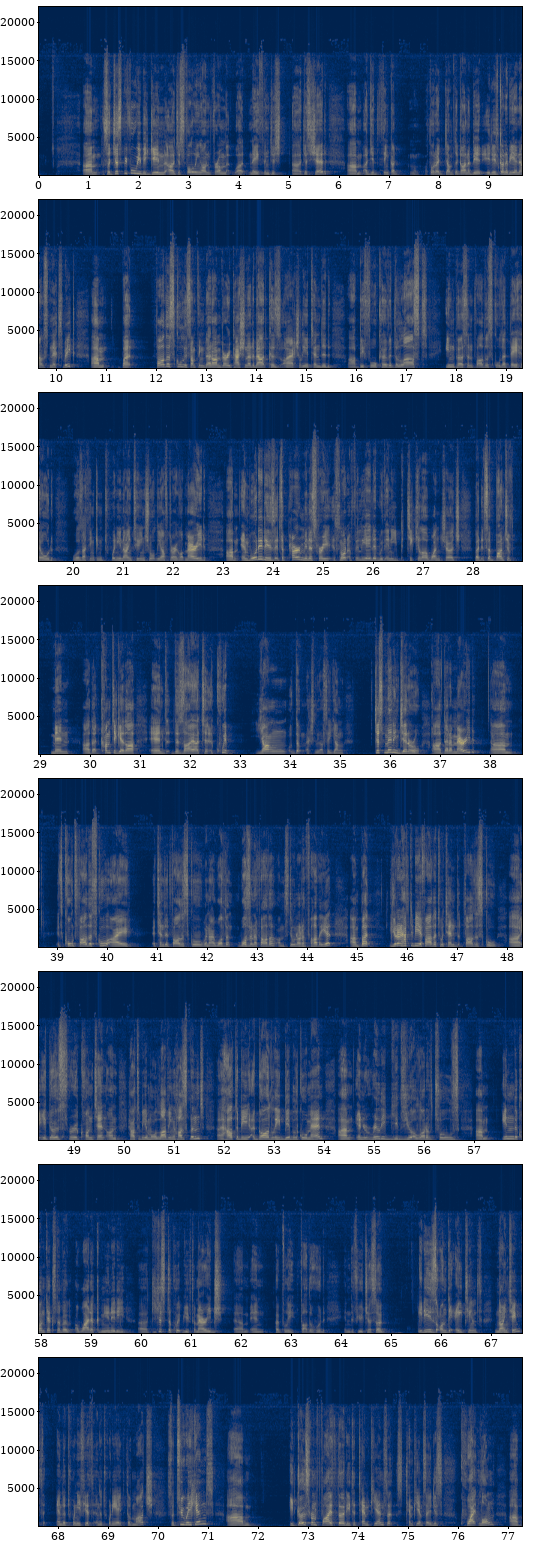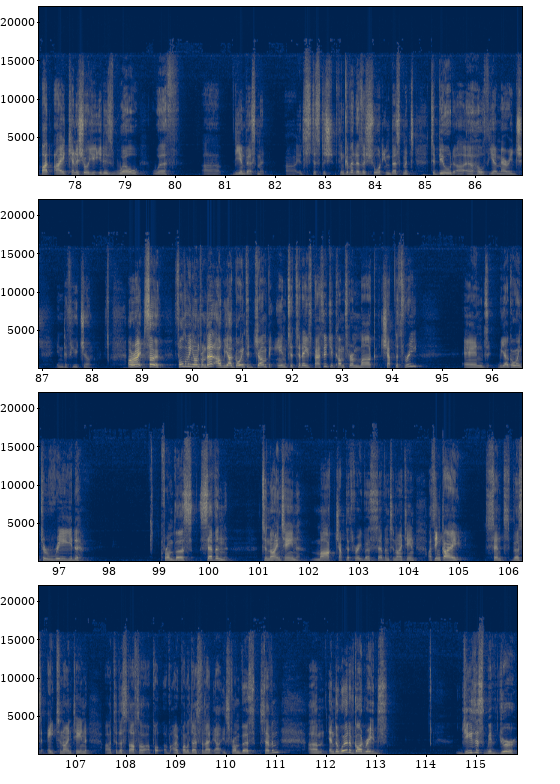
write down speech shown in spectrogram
Um, so just before we begin, uh, just following on from what Nathan just uh, just shared, um, I did think I, well, I thought I jumped the gun a bit. It is going to be announced next week, um, but Father School is something that I'm very passionate about because I actually attended uh, before COVID. The last in-person Father School that they held was, I think, in 2019, shortly after I got married. Um, and what it is, it's a paraministry. It's not affiliated with any particular one church, but it's a bunch of men uh, that come together and desire to equip young, actually, I say young, just men in general uh, that are married. Um, it's called Father School. I attended Father School when I wasn't wasn't a father. I'm still not a father yet, um, but you don't have to be a father to attend Father School. Uh, it goes through content on how to be a more loving husband, uh, how to be a godly biblical man, um, and it really gives you a lot of tools um, in the context of a, a wider community uh, to just equip you for marriage um, and hopefully fatherhood in the future. So it is on the 18th, 19th, and the 25th and the 28th of March. So two weekends. Um, it goes from 5:30 to 10 p.m. So 10 p.m. So it is quite long, uh, but I can assure you it is well worth uh, the investment. Uh, it's just sh- think of it as a short investment to build uh, a healthier marriage in the future. All right, so following on from that, uh, we are going to jump into today's passage. It comes from Mark chapter 3, and we are going to read from verse 7 to 19. Mark chapter 3, verse 7 to 19. I think I sent verse 8 to 19 uh, to the staff, so I apologize for that. Uh, it's from verse 7. Um, and the word of God reads Jesus withdrew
